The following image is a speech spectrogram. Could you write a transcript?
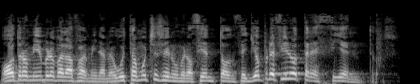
Otro miembro para la familia, me gusta mucho ese número, 111. Yo prefiero 300.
